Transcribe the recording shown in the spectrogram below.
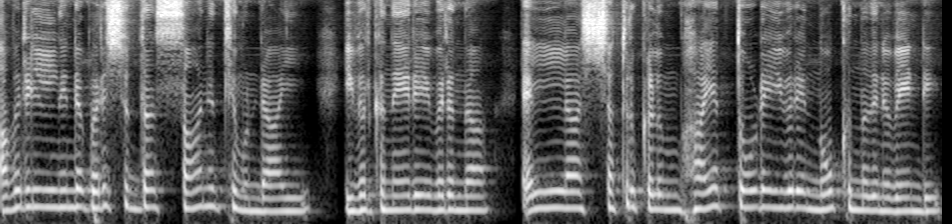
അവരിൽ നിന്റെ പരിശുദ്ധ സാന്നിധ്യമുണ്ടായി. ഇവർക്ക് നേരെ വരുന്ന എല്ലാ ശത്രുക്കളും ഭയത്തോടെ ഇവരെ നോക്കുന്നതിന് വേണ്ടി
